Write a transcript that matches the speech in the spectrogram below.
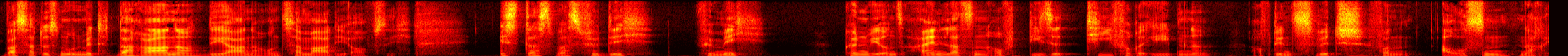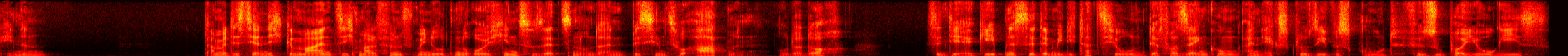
Was hat es nun mit Dharana, Dhyana und Samadhi auf sich? Ist das was für dich, für mich? Können wir uns einlassen auf diese tiefere Ebene, auf den Switch von außen nach innen? Damit ist ja nicht gemeint, sich mal fünf Minuten ruhig hinzusetzen und ein bisschen zu atmen, oder doch? Sind die Ergebnisse der Meditation, der Versenkung ein exklusives Gut für Superyogis?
